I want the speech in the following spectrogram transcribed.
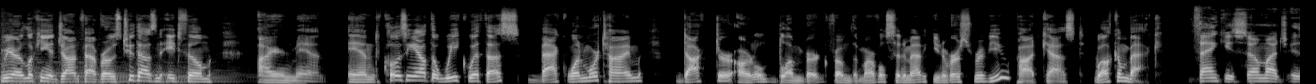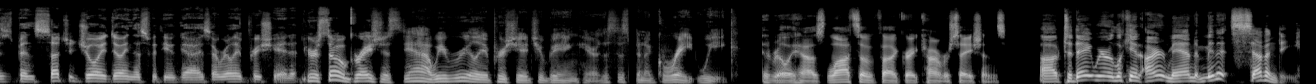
We are looking at Jon Favreau's 2008 film Iron Man. And closing out the week with us, back one more time, Dr. Arnold Blumberg from the Marvel Cinematic Universe Review podcast. Welcome back. Thank you so much. It's been such a joy doing this with you guys. I really appreciate it. You're so gracious. Yeah, we really appreciate you being here. This has been a great week. It really has. Lots of uh, great conversations. Uh, today, we are looking at Iron Man minute 70.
